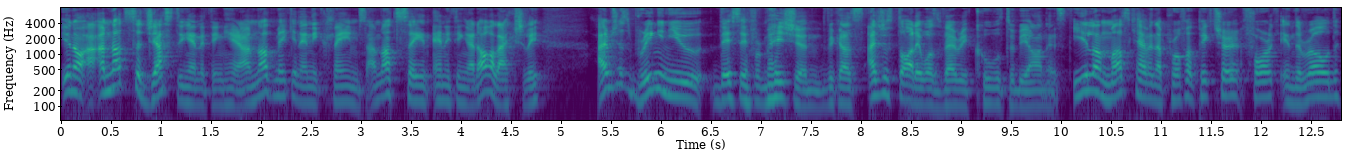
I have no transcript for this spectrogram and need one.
you know, I'm not suggesting anything here. I'm not making any claims. I'm not saying anything at all actually. I'm just bringing you this information because I just thought it was very cool to be honest. Elon Musk having a profile picture, fork in the road,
